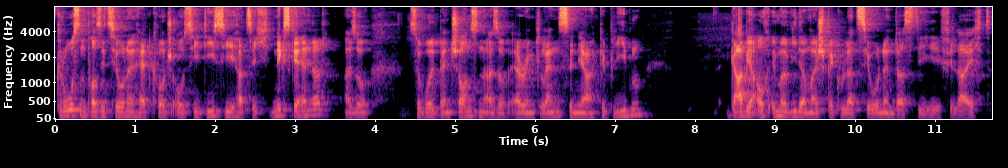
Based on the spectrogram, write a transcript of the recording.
großen Positionen, Head Coach, OC, DC, hat sich nichts geändert. Also sowohl Ben Johnson als auch Aaron Glenn sind ja geblieben. Gab ja auch immer wieder mal Spekulationen, dass die vielleicht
